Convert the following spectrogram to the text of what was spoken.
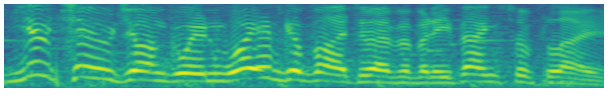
You too, John Gwynne. Wave goodbye to everybody. Thanks for playing.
